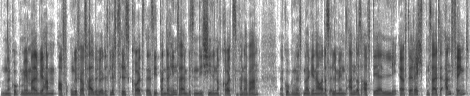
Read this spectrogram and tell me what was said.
Und dann gucken wir mal, wir haben auf ungefähr auf halbe Höhe des Lifthills, kreuz, äh, sieht man dahinter ein bisschen die Schiene noch kreuzen von der Bahn. Dann gucken wir uns mal genau das Element an, das auf der, äh, auf der rechten Seite anfängt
